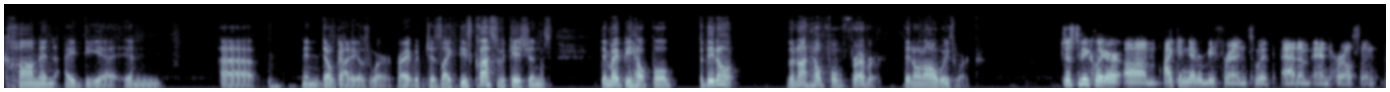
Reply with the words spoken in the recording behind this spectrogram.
common idea in uh, in DelGaudio's work, right? Which is like these classifications, they might be helpful, but they don't. They're not helpful forever. They don't always work. Just to be clear, um, I can never be friends with Adam and Hearlson.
